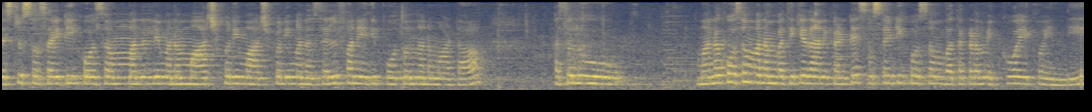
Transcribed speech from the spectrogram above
జస్ట్ సొసైటీ కోసం మనల్ని మనం మార్చుకొని మార్చుకొని మన సెల్ఫ్ అనేది పోతుందన్నమాట. అసలు మన కోసం మనం బతికేదానికంటే సొసైటీ కోసం బతకడం ఎక్కువైపోయింది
